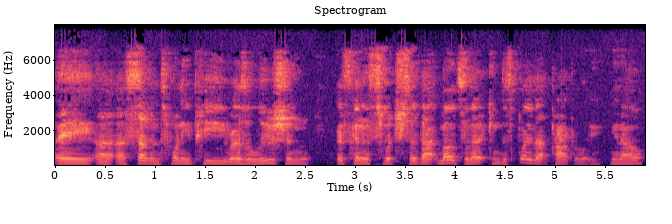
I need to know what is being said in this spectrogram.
a a 720p resolution, it's going to switch to that mode so that it can display that properly. You know.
